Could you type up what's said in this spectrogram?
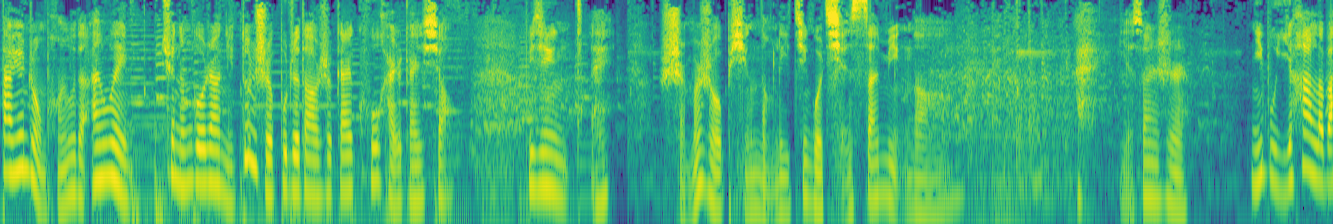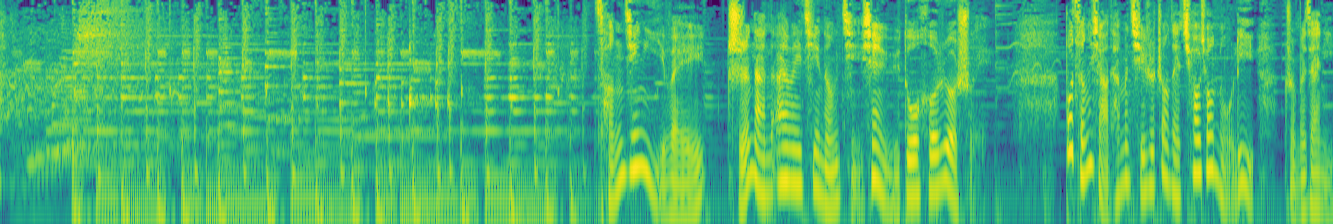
大冤种朋友的安慰，却能够让你顿时不知道是该哭还是该笑。毕竟，哎，什么时候凭能力进过前三名呢？哎，也算是弥补遗憾了吧。曾经以为直男的安慰技能仅限于多喝热水。不曾想，他们其实正在悄悄努力，准备在你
